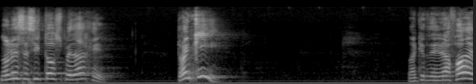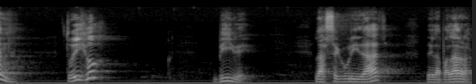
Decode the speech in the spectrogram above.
No necesito hospedaje. Tranqui. No hay que tener afán. Tu hijo vive la seguridad de la palabra.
